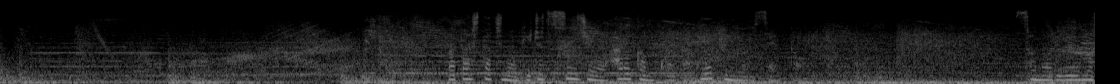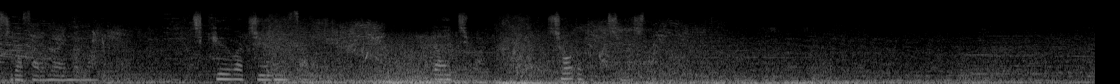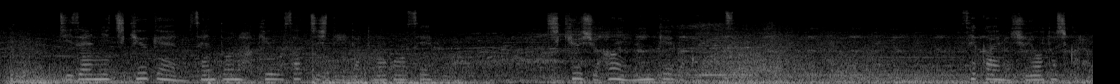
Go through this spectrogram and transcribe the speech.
私たちの技術水準をはるかに超えた兵器による戦闘。その理由も知らされないまま地球は蹂躙され大地は焦土と化しました。事前に地球圏への戦闘の波及を察知していた統合政府は地球種反移民計画を発動世界の主要都市からは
